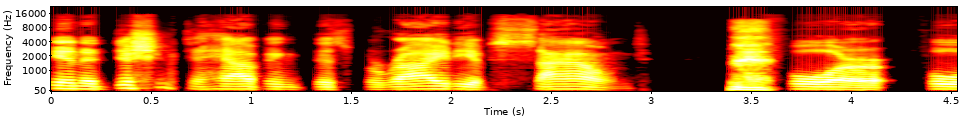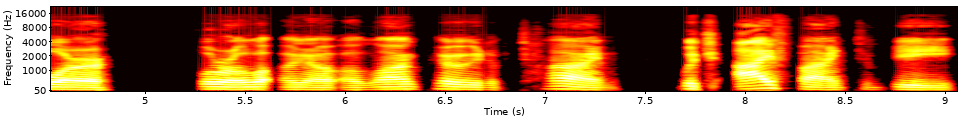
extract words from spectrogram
in addition to having this variety of sound for for for a, you know, a long period of time, which I find to be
